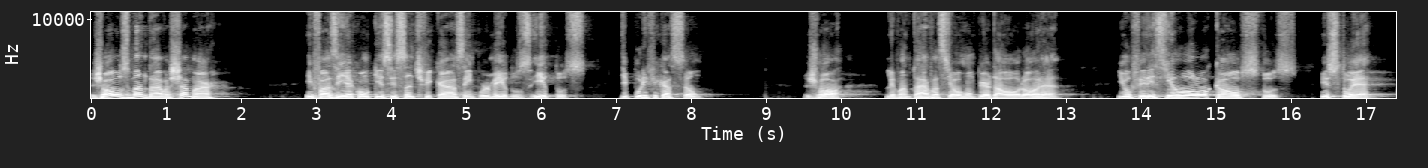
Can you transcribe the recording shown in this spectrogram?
Jó os mandava chamar e fazia com que se santificassem por meio dos ritos de purificação. Jó levantava-se ao romper da aurora e oferecia holocaustos isto é,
